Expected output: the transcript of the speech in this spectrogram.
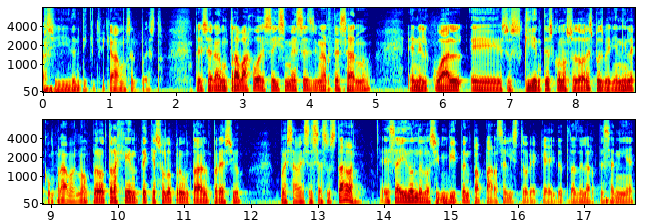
así identificábamos el puesto. Entonces era un trabajo de seis meses de un artesano en el cual eh, sus clientes conocedores pues venían y le compraban, ¿no? Pero otra gente que solo preguntaba el precio, pues a veces se asustaban. Es ahí donde los invita a empaparse la historia que hay detrás de la artesanía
